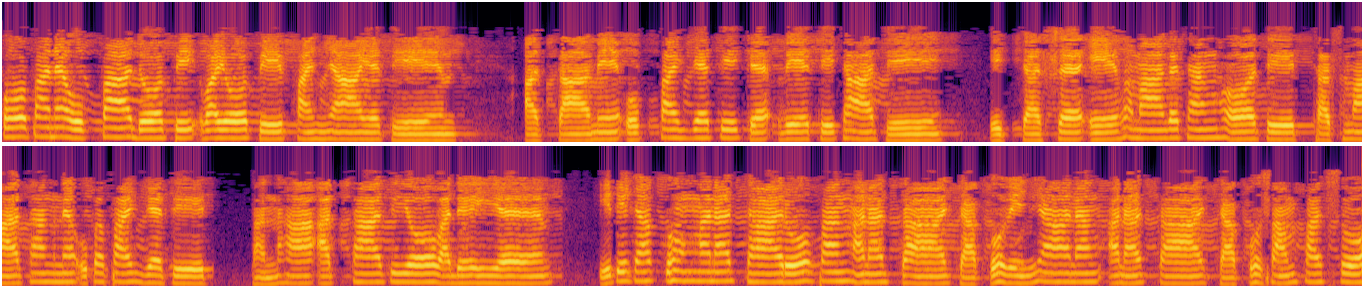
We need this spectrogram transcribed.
කෝපන උප්පාදෝපි වයෝපි පඤ්ඤායති අත්තාමේ උප්පජ්ජති ච වේති ചാති ඉච්ඡස්ස ඒවමාගතං හෝති තස්මා සංන උපපජ්ජති තණ්හා අත්ථාතියෝ වදෙය්‍ය. ඉති චක්ඛුං අනත්තා රූපං අනත්තා චක්ඛු විඥානං අනත්තා චක්ඛු සම්පස්සෝ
